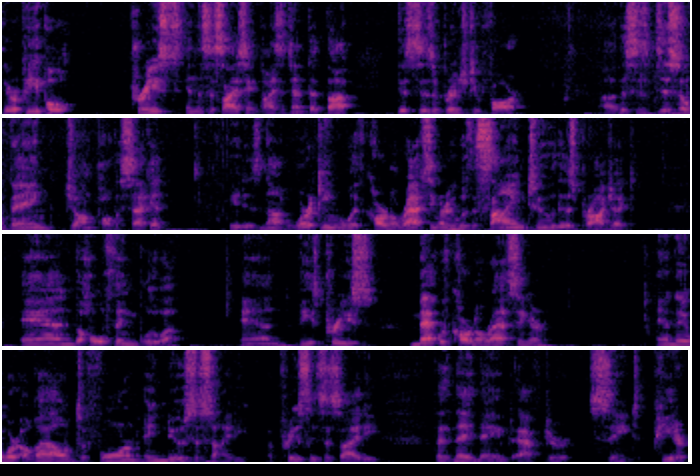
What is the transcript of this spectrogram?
There were people, priests in the Society of St. Pius X that thought this is a bridge too far. Uh, this is disobeying John Paul II. It is not working with Cardinal Ratzinger, who was assigned to this project, and the whole thing blew up. And these priests met with Cardinal Ratzinger, and they were allowed to form a new society, a priestly society that they named after Saint Peter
